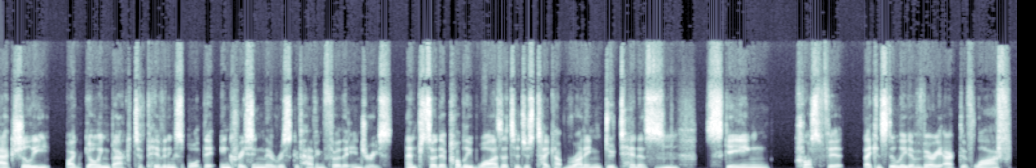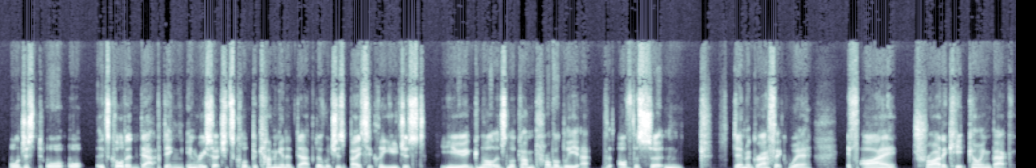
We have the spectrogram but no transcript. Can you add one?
actually by going back to pivoting sport, they're increasing their risk of having further injuries. And so they're probably wiser to just take up running, do tennis, Mm. skiing, CrossFit. They can still lead a very active life or just, or, or it's called adapting in research. It's called becoming an adapter, which is basically you just, you acknowledge, look, I'm probably of the certain demographic where if I try to keep going back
